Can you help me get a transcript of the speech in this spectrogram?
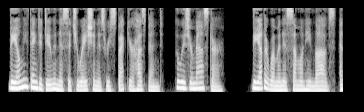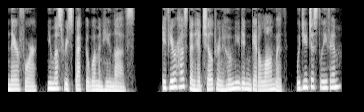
The only thing to do in this situation is respect your husband, who is your master. The other woman is someone he loves, and therefore, you must respect the woman he loves. If your husband had children whom you didn't get along with, would you just leave him?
